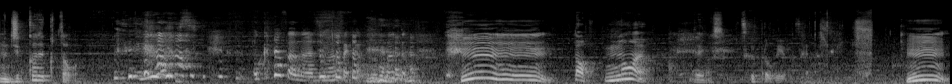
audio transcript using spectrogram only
う実家で食ったわ。お母さんの味まさかうんうんうん。あうまい。いただきます。作っておきますか？らうん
